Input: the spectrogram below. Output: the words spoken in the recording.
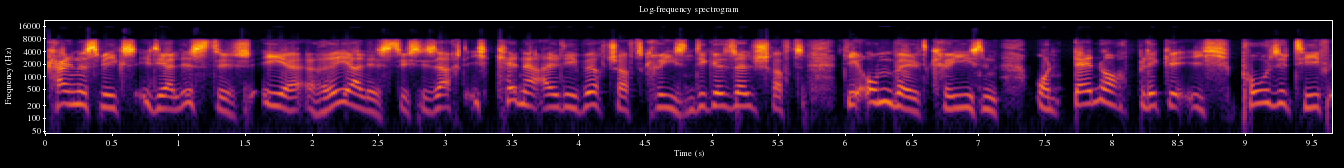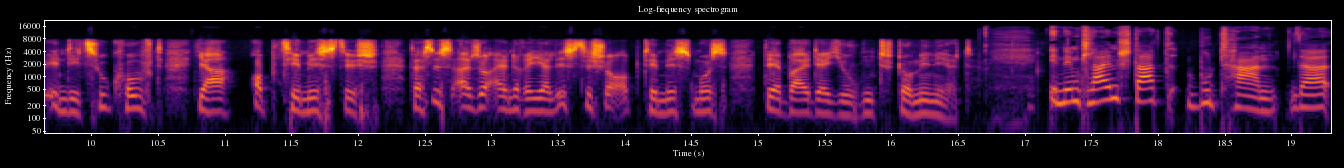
keineswegs idealistisch, eher realistisch. Sie sagt, ich kenne all die Wirtschaftskrisen, die Gesellschafts-, die Umweltkrisen und dennoch blicke ich positiv positiv in die Zukunft, ja optimistisch. Das ist also ein realistischer Optimismus, der bei der Jugend dominiert. In dem kleinen Staat Bhutan, da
